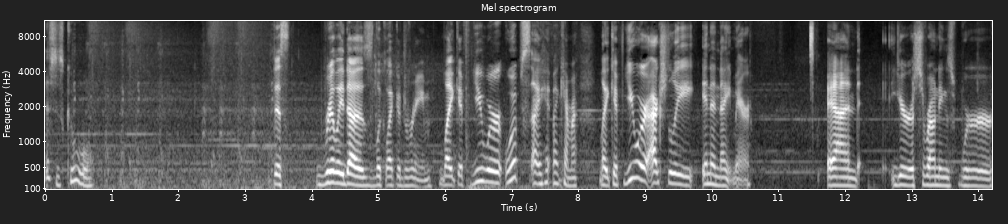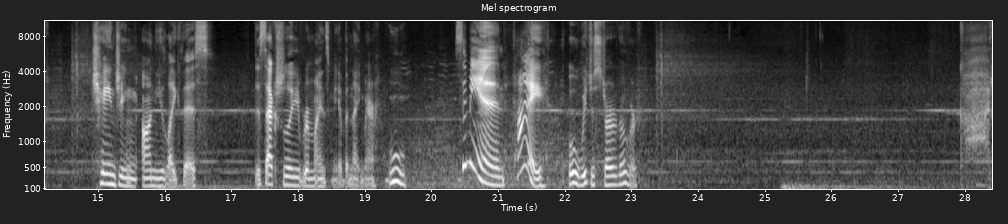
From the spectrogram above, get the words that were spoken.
this is cool. This really does look like a dream. Like if you were, whoops, I hit my camera. Like if you were actually in a nightmare and your surroundings were changing on you like this. This actually reminds me of a nightmare. Ooh. Simeon, hi. Oh, we just started over. God,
